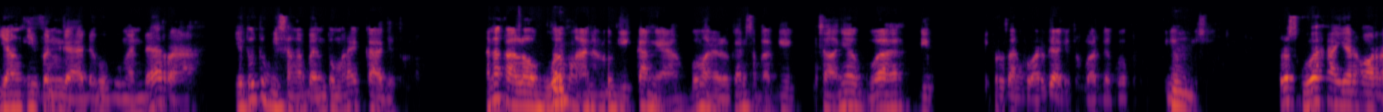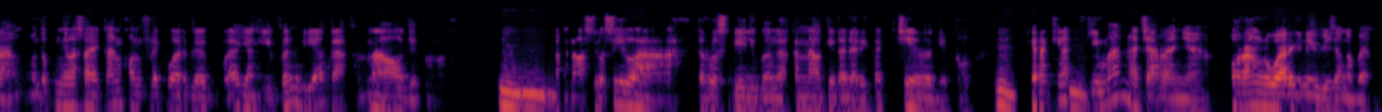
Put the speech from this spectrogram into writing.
yang even gak ada hubungan darah itu tuh bisa ngebantu mereka gitu karena kalau gue menganalogikan ya gue menganalogikan sebagai misalnya gue di perusahaan keluarga gitu keluarga gue punya hmm. terus gue hire orang untuk menyelesaikan konflik keluarga gue yang even dia nggak kenal gitu Hmm. Nggak kenal silsilah, terus dia juga nggak kenal kita dari kecil gitu. Hmm. Kira-kira Hmm. gimana caranya orang luar ini bisa ngebantu?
